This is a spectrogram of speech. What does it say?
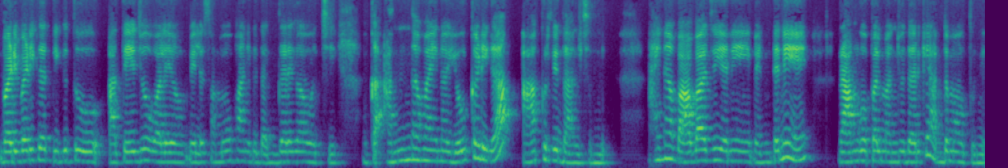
బడిబడిగా దిగుతూ ఆ తేజో వలయం వీళ్ళ సమూహానికి దగ్గరగా వచ్చి ఒక అందమైన యువకుడిగా ఆకృతి దాల్చింది. ఆయన బాబాజీ అని వెంటనే రామ్ గోపాల్ మంజుదార్కి అర్థమవుతుంది.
